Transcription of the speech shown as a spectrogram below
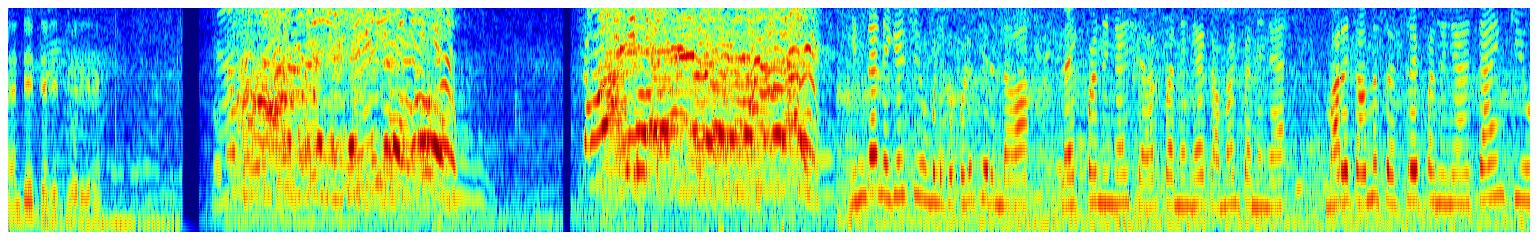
நன்றியை தெரிவித்து வருகிறேன் இந்த நிகழ்ச்சி உங்களுக்கு பிடிச்சிருந்தா லைக் பண்ணுங்க ஷேர் பண்ணுங்க கமெண்ட் பண்ணுங்க. மறக்காம சப்ஸ்கிரைப் பண்ணுங்க. தேங்க்யூ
